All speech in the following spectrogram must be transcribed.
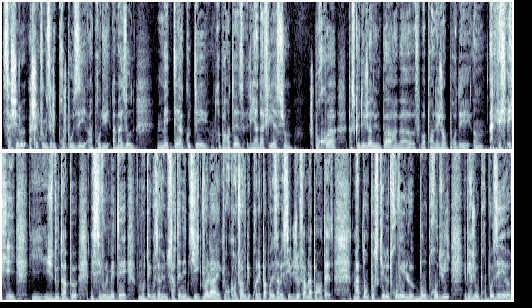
Sachez-le, à chaque fois que vous allez proposer un produit Amazon, mettez à côté, entre parenthèses, lien d'affiliation. Pourquoi? Parce que déjà, d'une part, bah, faut pas prendre les gens pour des ils, ils, se doutent un peu. Mais si vous le mettez, vous montrez que vous avez une certaine éthique, voilà, et encore une fois, vous les prenez pas pour des imbéciles. Je ferme la parenthèse. Maintenant, pour ce qui est de trouver le bon produit, eh bien, je vais vous proposer euh,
